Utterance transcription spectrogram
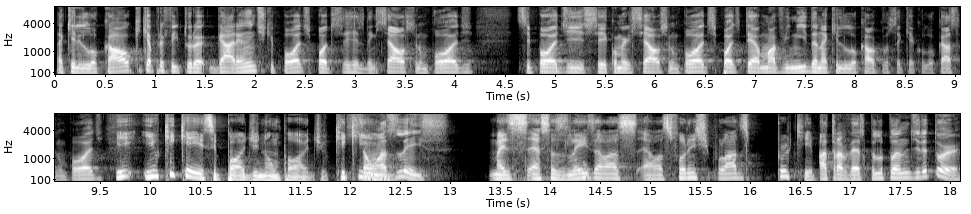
naquele local, o que, que a prefeitura garante que pode, se pode ser residencial, se não pode, se pode ser comercial, se não pode, se pode ter uma avenida naquele local que você quer colocar, se não pode. E, e o que, que é esse pode e não pode? O que que... São as leis. Mas essas leis, elas, elas foram estipuladas por quê? Através pelo plano diretor.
